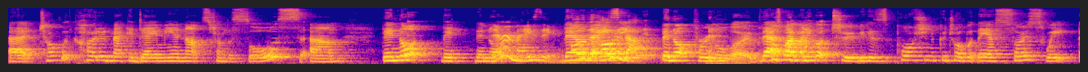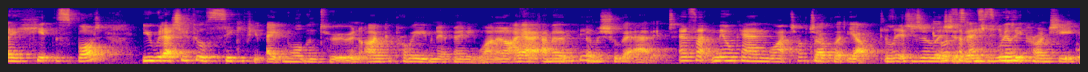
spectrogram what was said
uh, chocolate coated macadamia nuts from the source. Um, they're not, they're, they're not. They're amazing. They're Hold amazing. it. They're not frugal though. That's why I've only got two because portion control, but they are so sweet. They hit the spot. You would actually feel sick if you ate more than two, and I could probably even only eat one. And I, I'm a, I'm a sugar addict. And it's like milk and white chocolate. Chocolate, yeah, delicious. That's and It's really crunchy.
